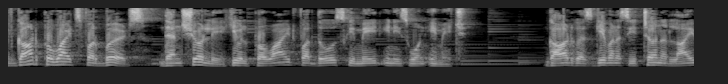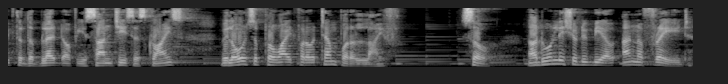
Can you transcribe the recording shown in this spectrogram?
if God provides for birds, then surely He will provide for those He made in His own image. God, who has given us eternal life through the blood of His Son Jesus Christ, will also provide for our temporal life. So, not only should we be unafraid,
